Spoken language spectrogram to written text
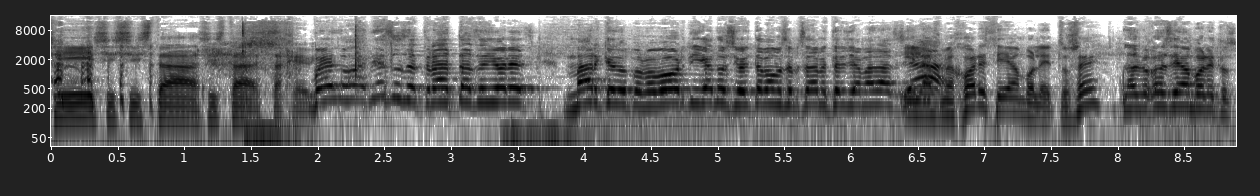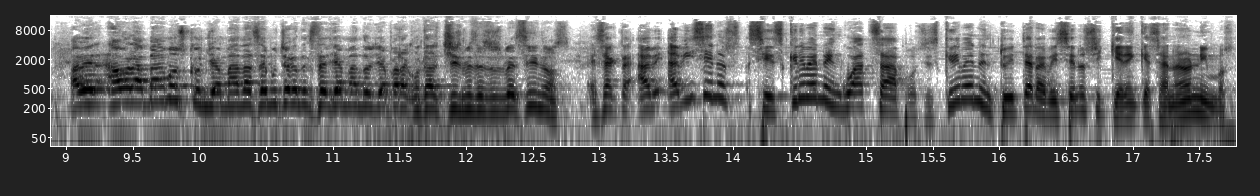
Sí, sí, sí está, sí está, está heavy. Bueno, de eso se trata, señores. Márquenos, por favor, díganos y ahorita vamos a empezar a meter llamadas. y las mejores se llevan boletos, ¿eh? Las mejores se llevan boletos. A ver, ahora vamos con llamadas. Hay mucha gente que está llamando ya para contar chismes de sus vecinos. Exacto. Avísenos, si escriben en WhatsApp o si escriben en Twitter, avísenos si quieren que sean anónimos.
